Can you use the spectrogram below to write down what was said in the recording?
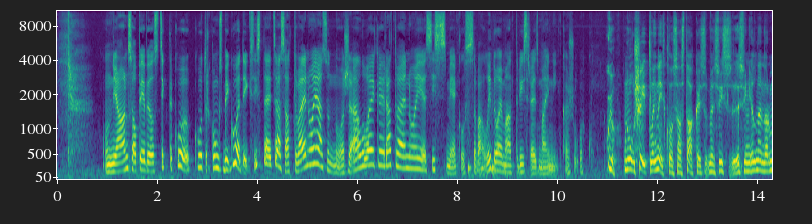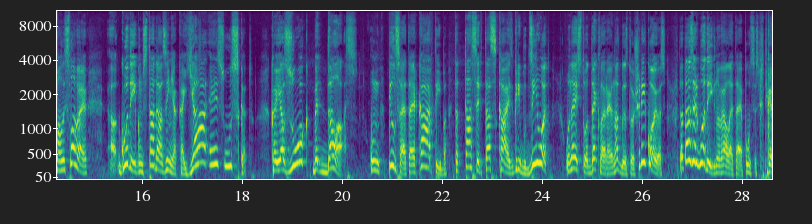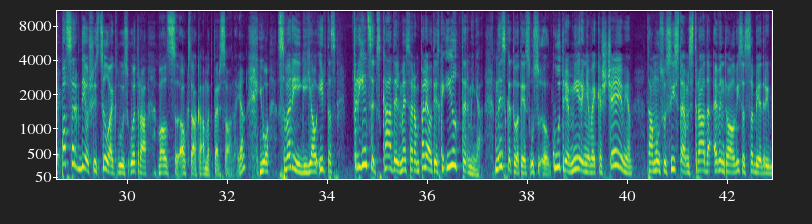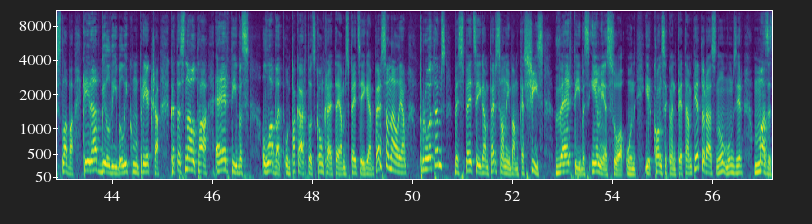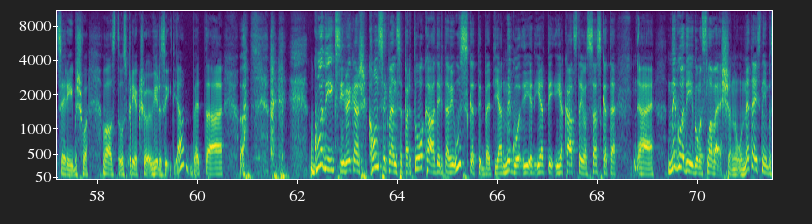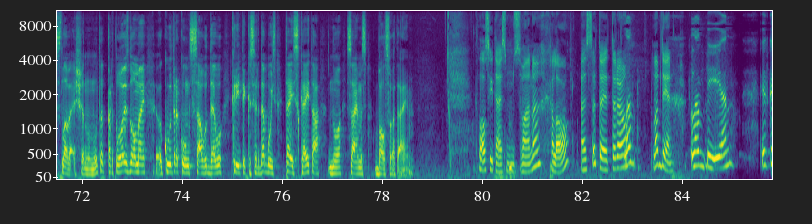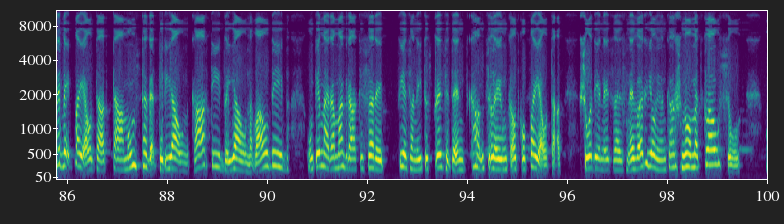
Un Jānis vēl piebilst, cik tā kūtra kungs bija godīgs, izteicās, atvainojās un nožēloja, ka ir atvainojies, izsmieklis savā lidojumā trīsreiz mainīja kažoku. Jo, nu šeit, lai neizklausās tā, ka es, vis, es viņu nenormāli slavēju, godīgums tādā ziņā, ka jā, es uzskatu, ka ja zog, bet dalās, un pilsētā ir kārtība, tad tas ir tas, kā es gribu dzīvot un es to deklarēju un atbilstoši rīkojos, tad tas ir godīgi no vēlētāja puses. Tikai pats sarg Dievs, šis cilvēks būs otrā valsts augstākā amatpersona. Ja? Jo svarīgi jau ir tas princips, kādēļ mēs varam paļauties, ka ilgtermiņā, neskatoties uz kūtriem, mieriņiem vai kašķējumiem, tā mūsu sistēma strādā eventuāli visas sabiedrības labā, ka ir atbildība likuma priekšā, ka tas nav tā ērtības labad un pakārtots konkrētajām spēcīgām personālajām, protams, bez spēcīgām personībām, kas šīs vērtības iemieso un ir konsekventi pie tām pieturās, nu, mums ir maza cerība šo valstu uz priekšu virzīt. Ja? Bet uh, godīgs ir vienkārši konsekvence par to, to, kādi ir tavi uzskati, bet ja, nego, ja, ja, ja kāds tajos saskata negodīguma slavēšanu un netaisnības slavēšanu, nu, tad par to es domāju, Kūtra kungs savu devu kritikas ir dabūjis, tā izskaitā no saimas balsotājiem. Klausītājs mums zvana. Halo, esat ēterā? Lab Labdien! Labdien! Es gribēju pajautāt, tā mums tagad ir jauna kārtība, jauna valdība, un, piemēram, agrāk es varēju piezvanīt uz prezidenta kancelēju un kaut ko pajautāt. Šodien es vairs nevaru, jo vienkārši nomet klausuli.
